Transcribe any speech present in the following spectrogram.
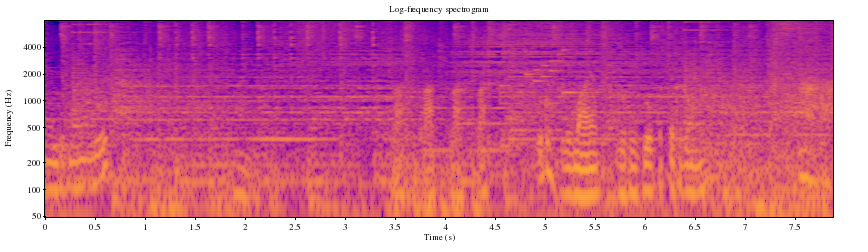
Ini dulu? Plus plus plus plus udah lumayan. 10 ribu petir banget ah,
